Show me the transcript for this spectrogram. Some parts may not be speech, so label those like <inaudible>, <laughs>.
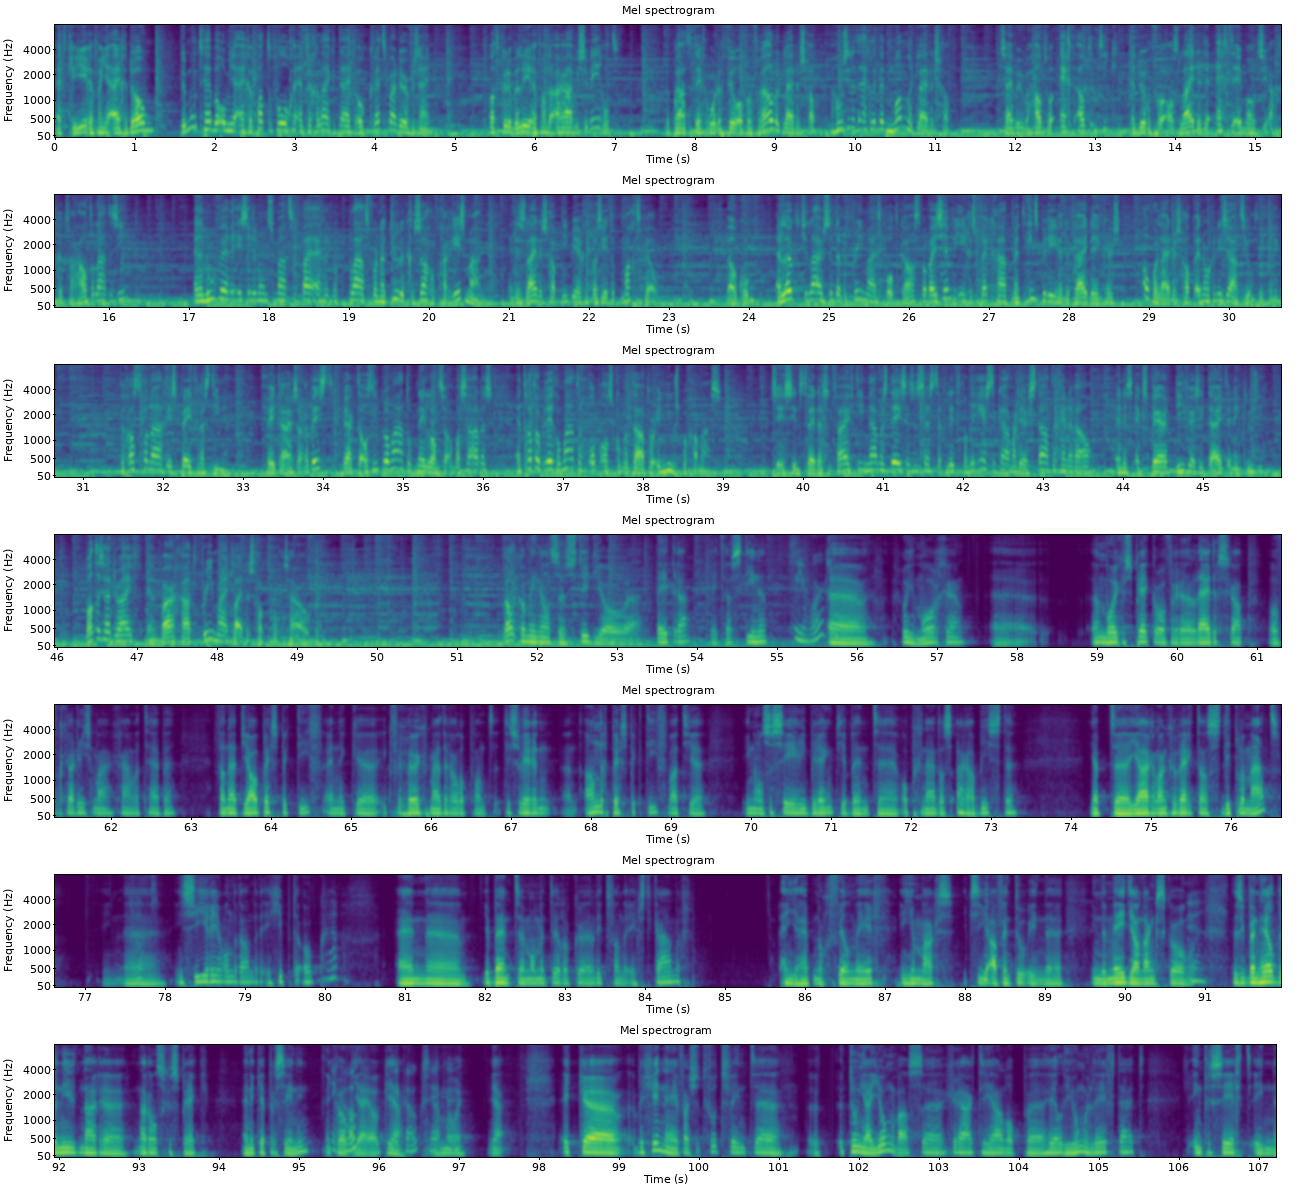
Het creëren van je eigen droom, de moed hebben om je eigen pad te volgen en tegelijkertijd ook kwetsbaar durven zijn. Wat kunnen we leren van de Arabische wereld? We praten tegenwoordig veel over vrouwelijk leiderschap, maar hoe zit het eigenlijk met mannelijk leiderschap? Zijn we überhaupt wel echt authentiek en durven we als leider de echte emotie achter het verhaal te laten zien? En in hoeverre is er in onze maatschappij eigenlijk nog plaats voor natuurlijk gezag of charisma en is leiderschap niet meer gebaseerd op machtsspel? Welkom en leuk dat je luistert naar de Free Minds podcast waarbij Zempi in gesprek gaat met inspirerende vrijdenkers over leiderschap en organisatieontwikkeling. De gast vandaag is Petra Stine. Petra is Arabist, werkte als diplomaat op Nederlandse ambassades en trad ook regelmatig op als commentator in nieuwsprogramma's. Ze is sinds 2015 namens D66 lid van de Eerste Kamer der Staten-Generaal en is expert diversiteit en inclusie. Wat is haar drive en waar gaat Free Mind Leiderschap volgens haar over? Welkom in onze studio, uh, Petra, Petra Stine. Goedemorgen. Uh, goedemorgen. Uh, een mooi gesprek over leiderschap, over charisma gaan we het hebben. Vanuit jouw perspectief. En ik, ik verheug mij er al op, want het is weer een, een ander perspectief wat je in onze serie brengt. Je bent opgeleid als Arabiste. Je hebt jarenlang gewerkt als diplomaat. In, in Syrië onder andere, Egypte ook. Ja. En uh, je bent uh, momenteel ook uh, lid van de Eerste Kamer. En je hebt nog veel meer in je mars. Ik zie je <laughs> af en toe in de, in de media langskomen. Ja. Dus ik ben heel benieuwd naar, naar ons gesprek. En ik heb er zin in. Ik, ik hoop ook. jij ook. Ja. Ik ook, zeker. Ja, mooi. Ja. Ik begin even, als je het goed vindt. toen jij jong was, geraakte je al op heel jonge leeftijd geïnteresseerd in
